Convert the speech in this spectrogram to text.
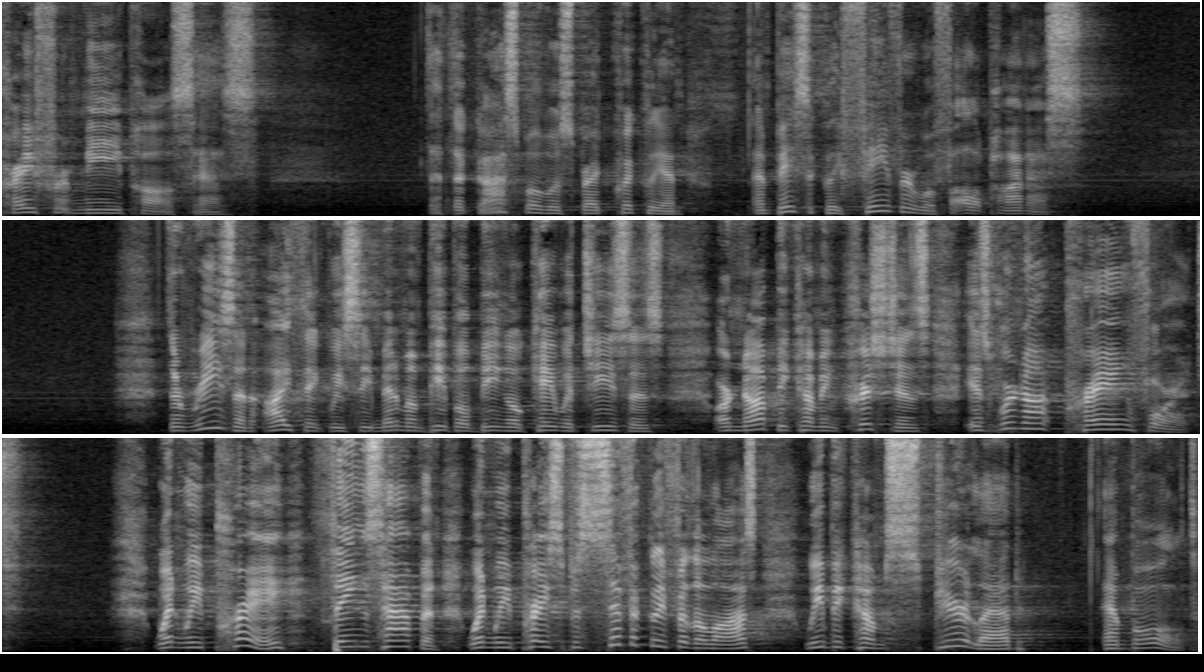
Pray for me, Paul says, that the gospel will spread quickly and, and basically favor will fall upon us. The reason I think we see minimum people being okay with Jesus or not becoming Christians is we're not praying for it. When we pray, things happen. When we pray specifically for the lost, we become spirit led and bold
